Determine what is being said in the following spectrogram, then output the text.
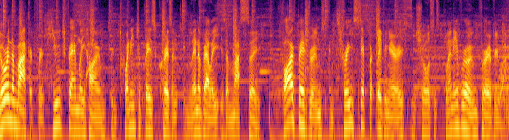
you're in the market for a huge family home, then 20 Jabez Crescent in Lenah Valley is a must-see. Five bedrooms and three separate living areas ensures there's plenty of room for everyone.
